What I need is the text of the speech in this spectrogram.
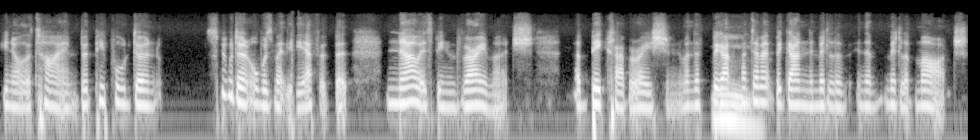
you know all the time but people don't some people don't always make the effort but now it's been very much a big collaboration. When the mm. pandemic began in the middle of in the middle of March,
